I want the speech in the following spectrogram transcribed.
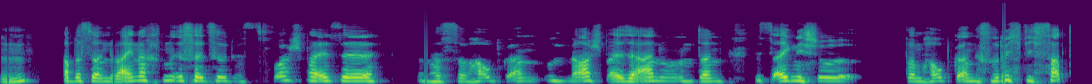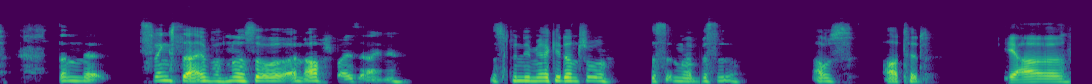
Mhm. aber so an Weihnachten ist halt so, du hast Vorspeise, dann hast du Hauptgang und Nachspeise noch und dann bist du eigentlich schon beim Hauptgang so richtig satt. Dann äh, zwängst du einfach nur so eine Nachspeise eine. Das finde ich, merke ich dann schon, dass es immer ein bisschen ausartet. Ja,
